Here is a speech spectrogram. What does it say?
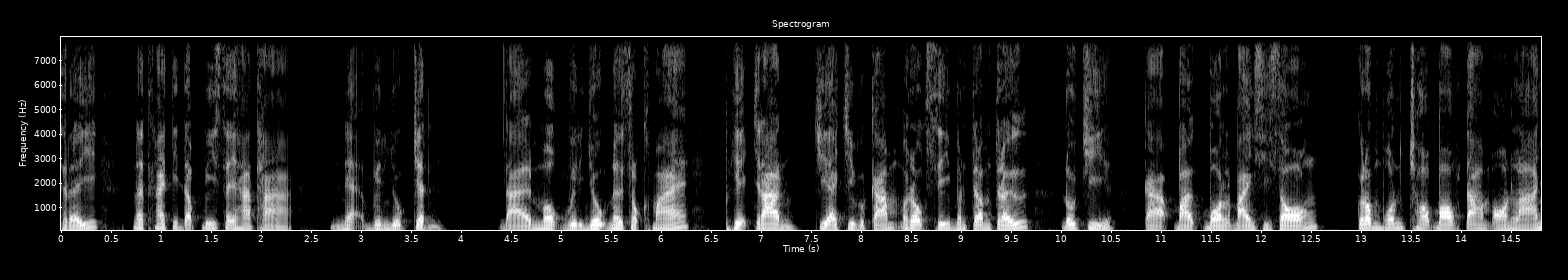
សេរី នៅថ្ងៃទី12សីហាថា អ្នកវិនិយោគចិន ដែលមកវិនិយោគនៅស្រុកខ្មែរភ ieck ច្រើន ជាអាជីវកម្មរកស៊ីមិនត្រឹមត្រូវដូចជា ការបើកបនលបែងស៊ីសង ក្រុមហ៊ុនឆបោកតាមអនឡាញ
